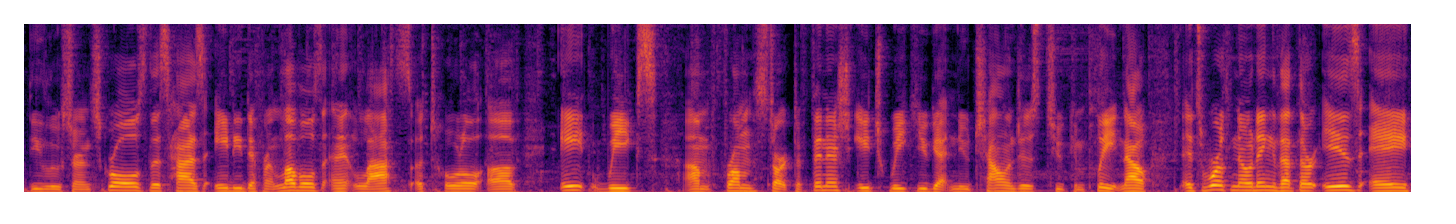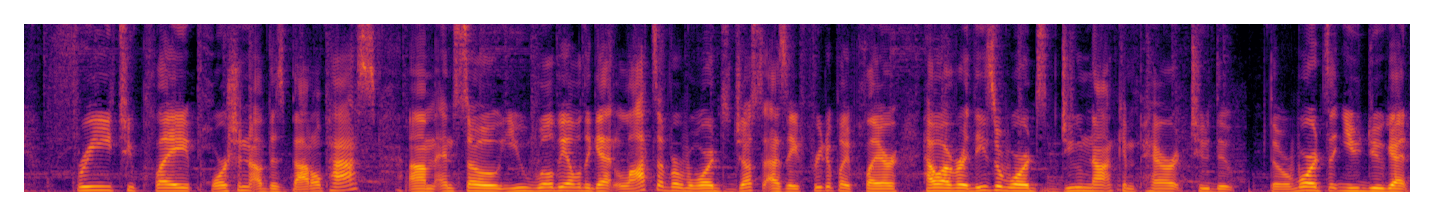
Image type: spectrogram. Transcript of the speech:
the lucerne scrolls. This has 80 different levels and it lasts a total of eight weeks um, from start to finish. Each week you get new challenges to complete. Now it's worth noting that there is a free to play portion of this battle pass um, and so you will be able to get lots of rewards just as a free to play player. However these rewards do not compare to the the rewards that you do get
